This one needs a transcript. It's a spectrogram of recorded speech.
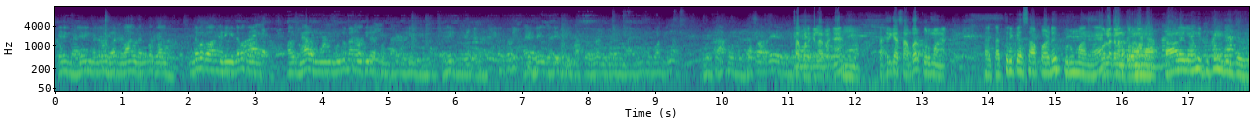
சரிங்க சரிங்க இந்த பக்கம் வாங்க இந்த பக்கம் வாங்க இந்த பக்கம் வாங்க நீங்கள் இந்த பக்கம் வாங்க அவர் மேலே முழு முழு மேல ஊத்திட்டு சாப்பாடுக்கு எல்லாமே ஆ? கத்திரிக்காய் சாம்பார் குருமாங்க கத்திரிக்காய் சாப்பாடு குருமாங்க. உருளைக்கிழங்கு குருமாங்க. காலையில வந்து டிஃபன் கொடுத்தது.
